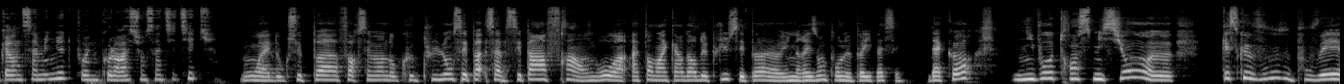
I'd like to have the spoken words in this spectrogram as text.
45 euh, minutes pour une coloration synthétique. Ouais, donc c'est pas forcément donc plus long, c'est pas ça, c'est pas un frein. En gros, hein, attendre un quart d'heure de plus, c'est pas une raison pour ne pas y passer. D'accord. Niveau transmission, qu'est-ce que vous vous pouvez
